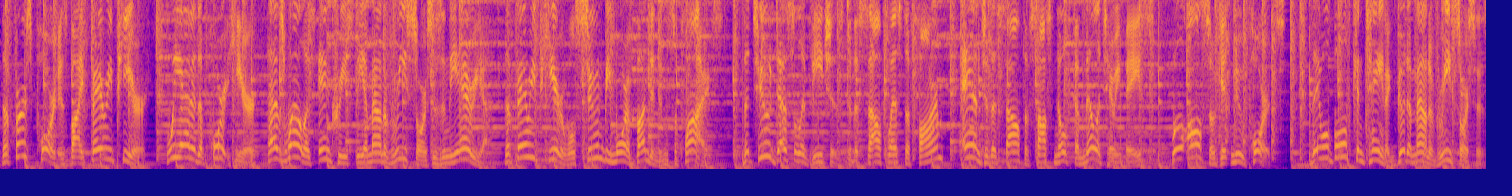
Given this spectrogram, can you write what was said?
The first port is by Ferry Pier. We added a port here, as well as increased the amount of resources in the area. The Ferry Pier will soon be more abundant in supplies. The two desolate beaches to the southwest of Farm and to the south of Sosnovka military base will also get new ports. They will both contain a good amount of resources.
